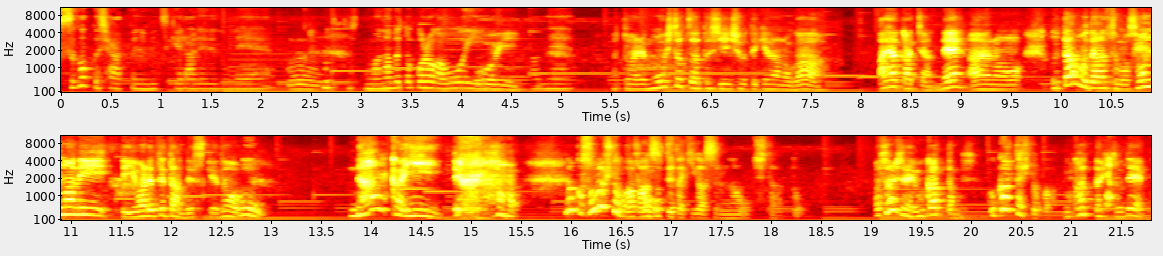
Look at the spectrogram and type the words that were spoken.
すごくシャープに見つけられるのでうん。学ぶところが多い多い。あとあれもう一つ私印象的なのが彩香ちゃんねあの歌もダンスもそんなにって言われてたんですけどおうなんかいいっていうかなんかその人がバズってた気がするな、落ちた後。あその人ね受かったんですよ受かった人が。受かった人で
